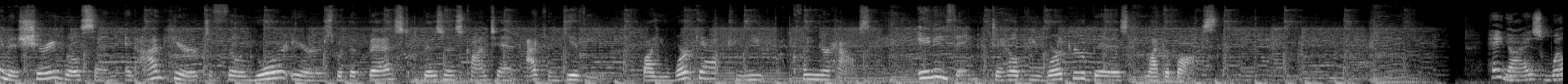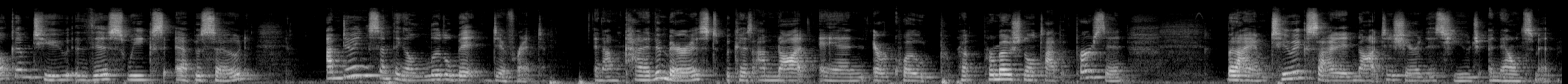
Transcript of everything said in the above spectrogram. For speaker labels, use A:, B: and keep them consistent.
A: name is Sherry Wilson, and I'm here to fill your ears with the best business content I can give you while you work out, commute, clean your house. Anything to help you work your biz like a boss. Hey guys, welcome to this week's episode. I'm doing something a little bit different, and I'm kind of embarrassed because I'm not an air quote pr- promotional type of person but I am too excited not to share this huge announcement.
